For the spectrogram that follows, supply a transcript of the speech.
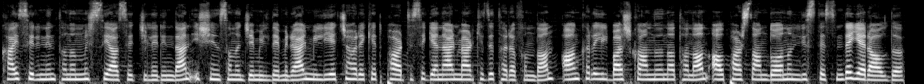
Kayseri'nin tanınmış siyasetçilerinden iş insanı Cemil Demirel, Milliyetçi Hareket Partisi Genel Merkezi tarafından Ankara İl Başkanlığı'na atanan Alparslan Doğan'ın listesinde yer aldı.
